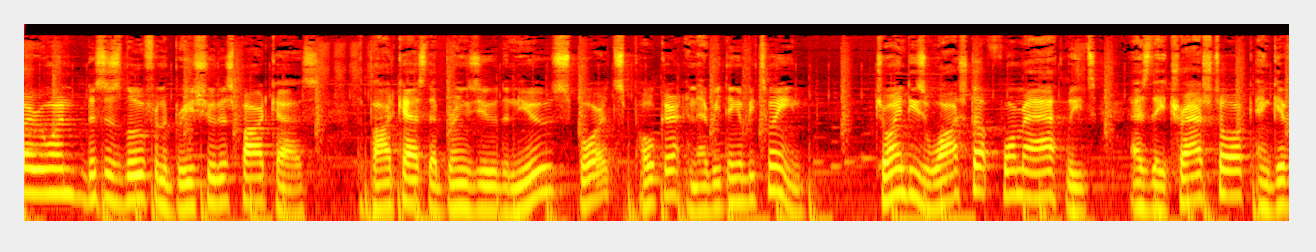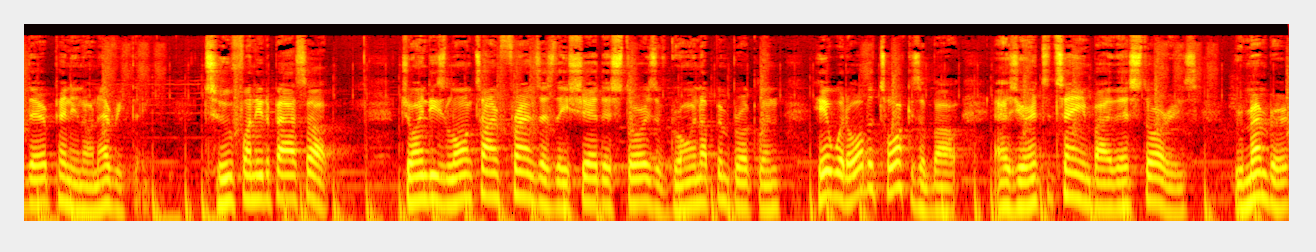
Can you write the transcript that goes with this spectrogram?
everyone. This is Lou from the Breeze Shooters Podcast, the podcast that brings you the news, sports, poker, and everything in between. Join these washed up former athletes as they trash talk and give their opinion on everything. Too funny to pass up. Join these longtime friends as they share their stories of growing up in Brooklyn. Hear what all the talk is about as you're entertained by their stories. Remember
